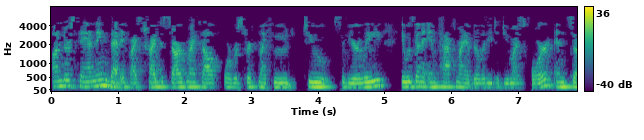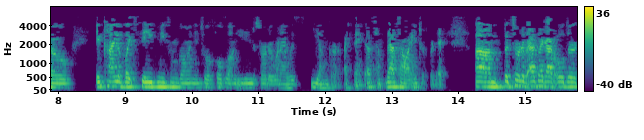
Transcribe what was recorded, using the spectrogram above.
understanding that if I tried to starve myself or restrict my food too severely, it was going to impact my ability to do my sport. And so it kind of like saved me from going into a full blown eating disorder when I was younger. I think that's how, that's how I interpret it. Um, but sort of as I got older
